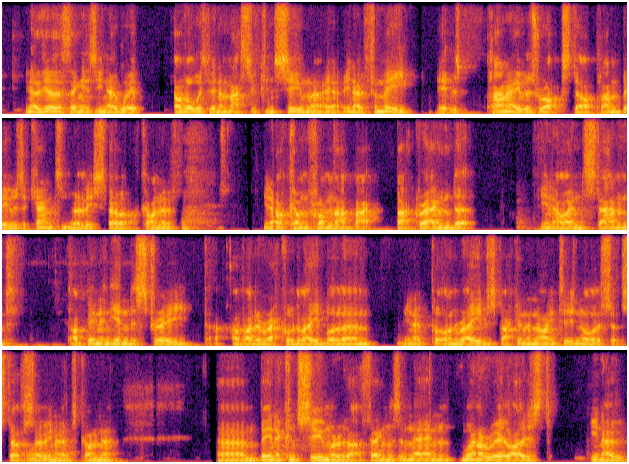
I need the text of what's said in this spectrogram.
you know the other thing is you know we're I've always been a massive consumer. You know, for me, it was plan A was rock star, plan B was accountant, really. So I kind of, you know, I come from that back background that, you know, I understand. I've been in the industry. I've had a record label and you know put on raves back in the nineties and all this sort of stuff. So you know, it's kind of um, being a consumer of that things. And then when I realised, you know,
